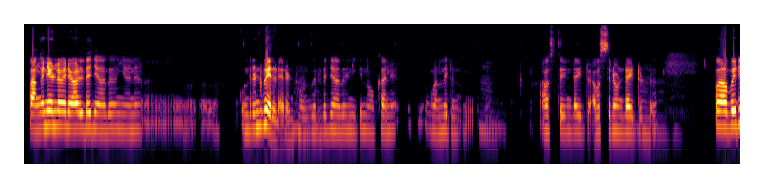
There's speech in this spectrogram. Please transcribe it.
അപ്പൊ അങ്ങനെയുള്ള ഒരാളുടെ ജാതകം ഞാൻ ഒന്ന് രണ്ട് പേരുടെ രണ്ട് മൂന്ന്. പേരുടെ ജാതകം എനിക്ക് നോക്കാൻ വന്നിരുന്നു അവസ്ഥ ഉണ്ടായിട്ട് അവസരം ഉണ്ടായിട്ടുണ്ട്. അപ്പം അവർ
